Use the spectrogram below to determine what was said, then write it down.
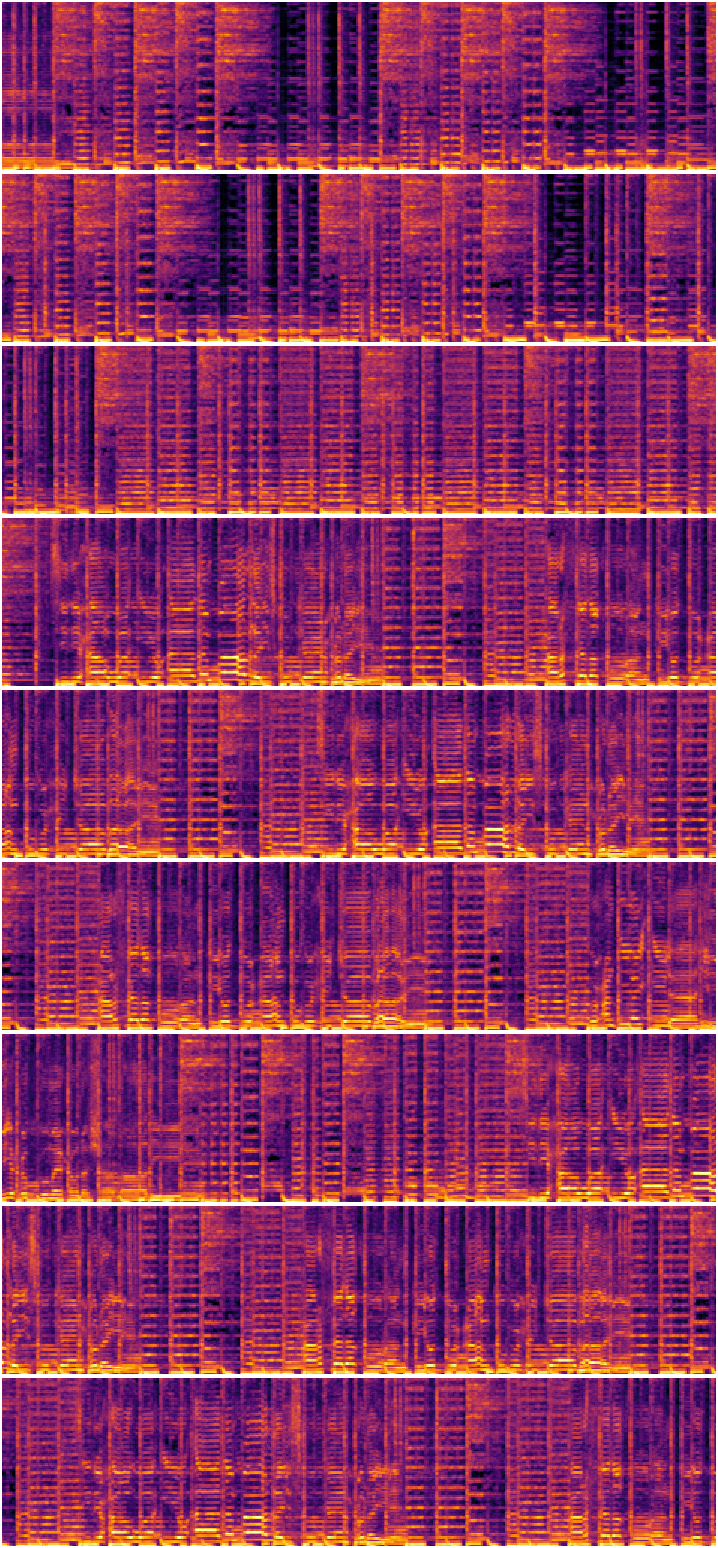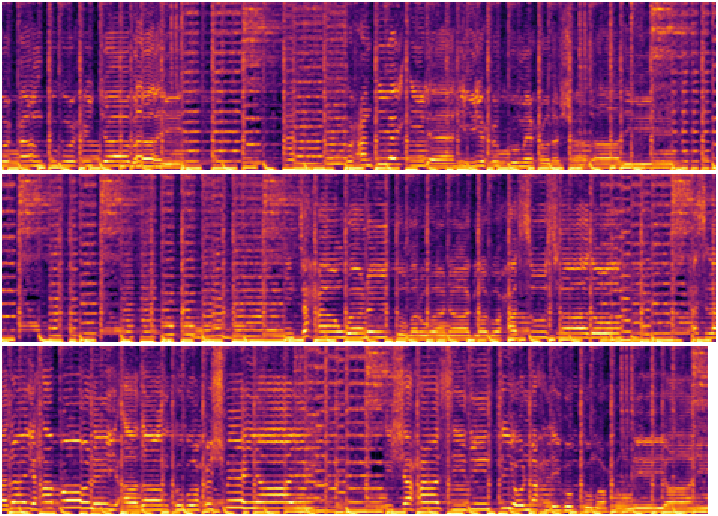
ducaan kugu xijaabaye kuxantiyay ilaahii xukumay xulashadaadii sidii xaawa iyo aadan baa laysku keen xulaye xarafyada qur'aankiyo ducaan kugu xijaabaye sidii xaawa iyo aadan baa laysku keen xulaye xarafyada qur'aankiyo ducaan kugu xijaabaye kuxantiyay ilaahii xukumay xulashadaadii imtixaan waanay dumar wanaag lagu xasuusnaado. Xasladay habboonay adaan kugu xushmeeyay ishaxaasidiintiyo naxligu kuma xumeeyaani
